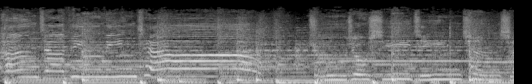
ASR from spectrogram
汉家听明朝，煮酒洗尽尘嚣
